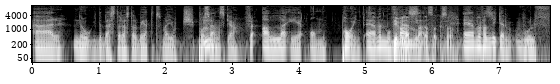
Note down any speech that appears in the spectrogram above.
är nog det bästa röstarbetet som har gjorts på Mm. svenska. För alla är on point, även Det vill jag Mufasa. minnas också. Även fast Rickard Wolff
